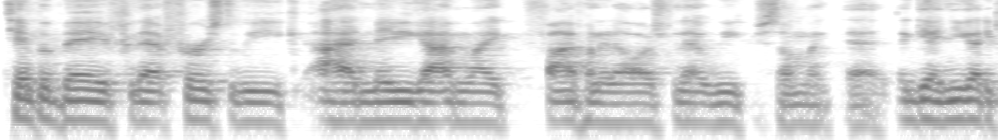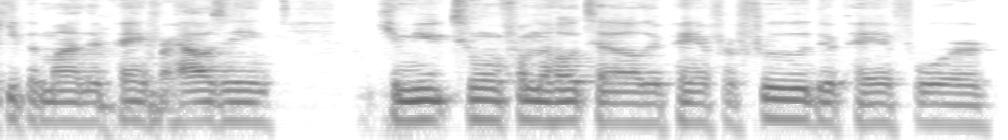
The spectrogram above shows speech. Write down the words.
Tampa Bay for that first week, I had maybe gotten like five hundred dollars for that week or something like that. Again, you got to keep in mind they're paying for housing, commute to and from the hotel, they're paying for food, they're paying for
